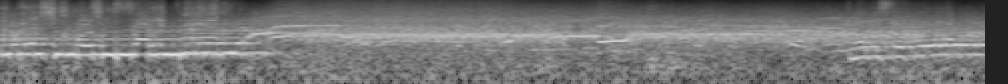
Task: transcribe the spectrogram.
We are Nation versus Philippines. Kamusta po?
